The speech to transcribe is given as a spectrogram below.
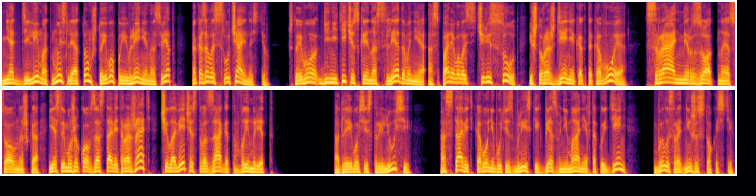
неотделим от мысли о том, что его появление на свет оказалось случайностью, что его генетическое наследование оспаривалось через суд и что рождение как таковое — срань мерзотное солнышко, если мужиков заставить рожать, человечество за год вымрет. А для его сестры Люси оставить кого-нибудь из близких без внимания в такой день было сродни жестокости.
